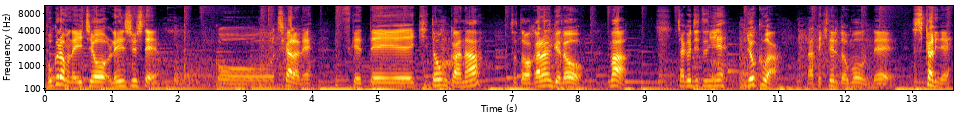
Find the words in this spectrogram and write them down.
僕らもね一応練習してこう力ねつけてきとんかな？ちょっと分からんけどまあ着実にねよくはなってきてると思うんでしっかりね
